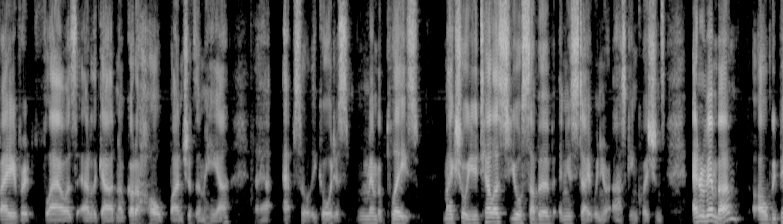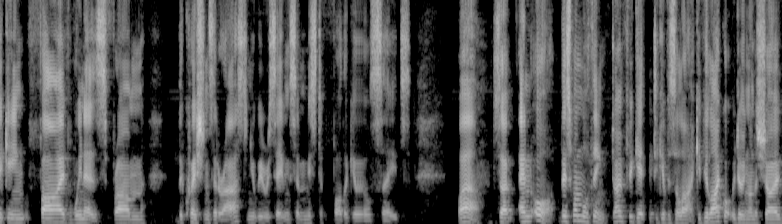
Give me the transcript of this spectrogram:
favorite flowers out of the garden. I've got a whole bunch of them here. They are absolutely gorgeous. Remember, please make sure you tell us your suburb and your state when you're asking questions. And remember, I'll be picking five winners from the questions that are asked, and you'll be receiving some Mr. Fothergill seeds. Wow. So, and oh, there's one more thing. Don't forget to give us a like. If you like what we're doing on the show,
